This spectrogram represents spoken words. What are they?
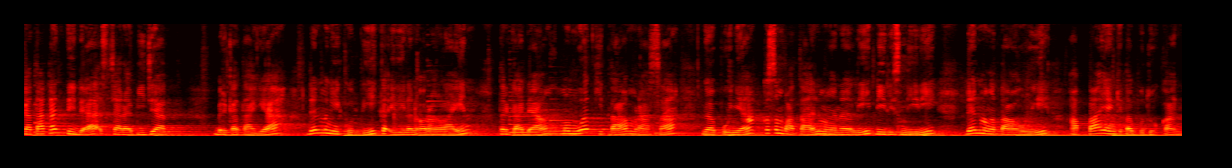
Katakan tidak secara bijak, berkata ya, dan mengikuti keinginan orang lain. Terkadang membuat kita merasa gak punya kesempatan mengenali diri sendiri dan mengetahui apa yang kita butuhkan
